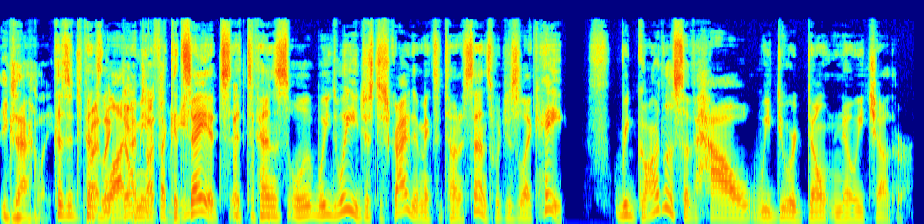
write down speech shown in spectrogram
Exactly. Because it depends Right, a like, lot. I mean, if I could me. say it's, it depends. well, we, we just described it makes a ton of sense, which is like, hey, regardless of how we do or don't know each other,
